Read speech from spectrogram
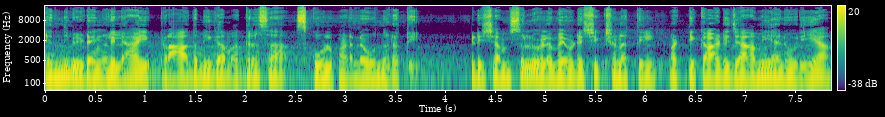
എന്നിവിടങ്ങളിലായി പ്രാഥമിക മദ്രസ സ്കൂൾ പഠനവും നടത്തി. ഇടി ഷംസുൽ ഉലമയുടെ ശിക്ഷണത്തിൽ പട്ടിക്കാട് ജാമിയ നൂരിയ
